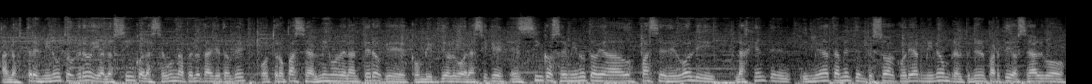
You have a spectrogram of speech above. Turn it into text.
a los 3 minutos creo y a los 5 la segunda pelota que toqué, otro pase al mismo delantero que convirtió el gol. Así que en 5 o 6 minutos había dado dos pases de gol y la gente inmediatamente empezó a corear mi nombre al primer partido, o sea, algo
